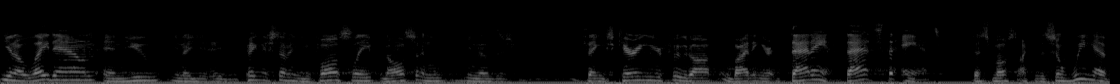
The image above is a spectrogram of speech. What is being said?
you know lay down and you you know you have your picnic stuff and you fall asleep, and all of a sudden you know there's things, carrying your food off and biting your that ant. That's the ant that's most likely. So we have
